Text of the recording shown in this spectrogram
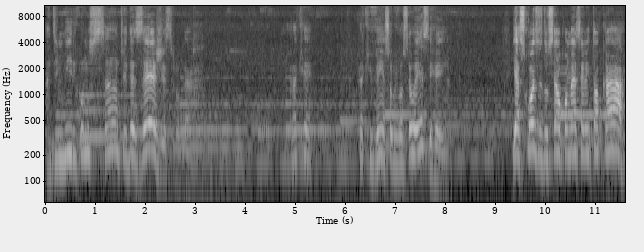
Admire como santo e deseje esse lugar. Para quê? Para que venha sobre você esse reino e as coisas do céu começam a lhe tocar.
